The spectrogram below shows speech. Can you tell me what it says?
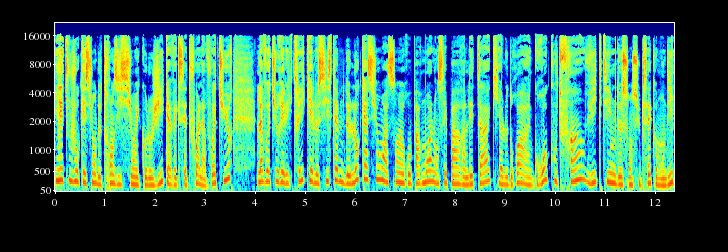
Il est toujours question de transition écologique avec cette fois la voiture, la voiture électrique et le système de location à 100 euros par mois lancé par l'État qui a le droit à un gros coup de frein, victime de son succès, comme on dit.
